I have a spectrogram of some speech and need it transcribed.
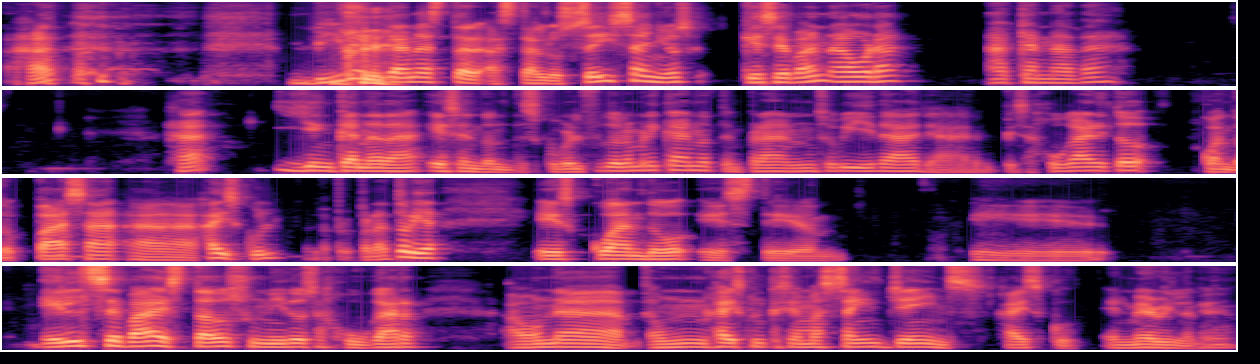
Ajá. Vive en Ghana hasta, hasta los seis años, que se van ahora a Canadá. Y en Canadá es en donde descubre el fútbol americano temprano en su vida, ya empieza a jugar y todo. Cuando pasa a high school, a la preparatoria, es cuando este, eh, él se va a Estados Unidos a jugar a, una, un high school que se llama St. James High School en Maryland,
